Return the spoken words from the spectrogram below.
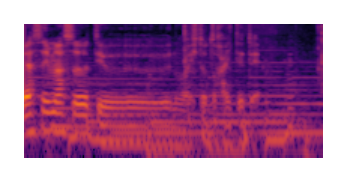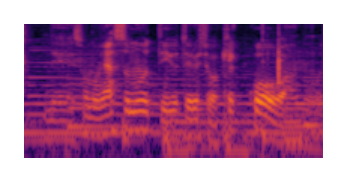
休みますっていうのが一つ入っててでその休むって言ってる人が結構あの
